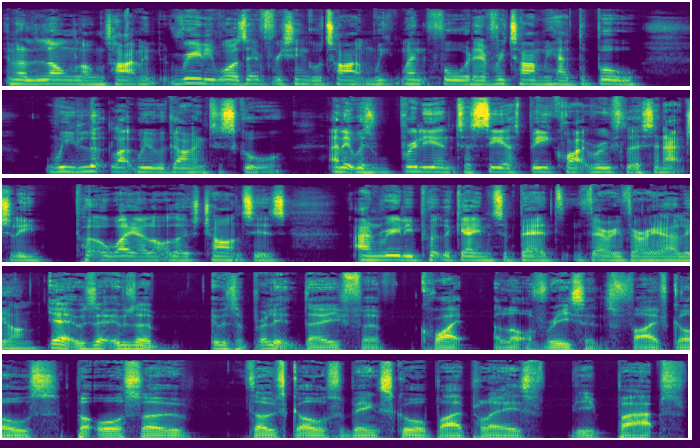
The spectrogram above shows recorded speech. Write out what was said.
in a long, long time. It really was every single time we went forward, every time we had the ball, we looked like we were going to score. And it was brilliant to see us be quite ruthless and actually put away a lot of those chances and really put the game to bed very, very early on. Yeah, it was a, it was a it was a brilliant day for quite a lot of reasons. Five goals, but also those goals were being scored by players you perhaps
